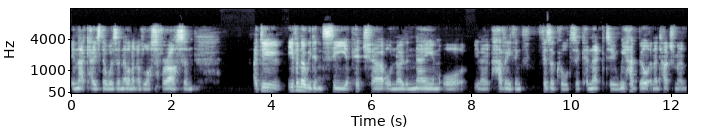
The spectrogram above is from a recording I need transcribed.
In that case, there was an element of loss for us, and I do, even though we didn't see a picture or know the name or you know have anything physical to connect to, we had built an attachment.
